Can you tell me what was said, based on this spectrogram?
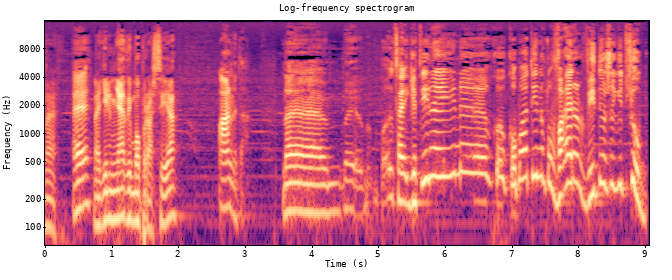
Ναι. ε, Να γίνει μια δημοπρασία. άνετα. Να, ε, ε, θα, γιατί είναι, είναι κο- κομμάτι είναι από το viral video στο YouTube.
